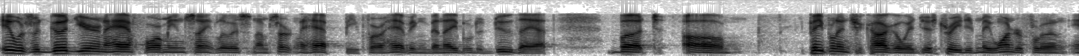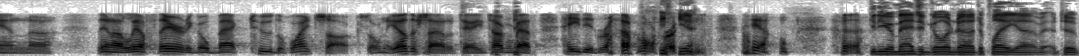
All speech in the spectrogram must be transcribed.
it was a good year and a half for me in St. Louis, and I'm certainly happy for having been able to do that. But uh, people in Chicago had just treated me wonderful, and, and uh, then I left there to go back to the White Sox on the other side of town. You're talking about hated rivalry. yeah. you know. Can you imagine going uh, to play uh, to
